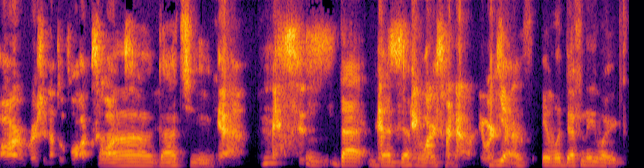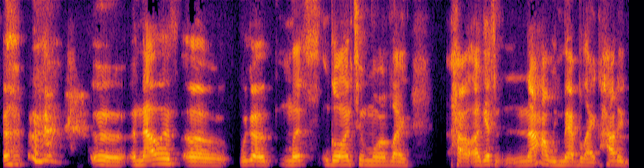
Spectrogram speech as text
our version of the vlog squad. Ah, got you. Yeah, it's, it's, that that it's, definitely it works for now. It works. Yes, it will definitely work. uh, now let's uh we're gonna let's go into more of like how I guess not how we met, but like how did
